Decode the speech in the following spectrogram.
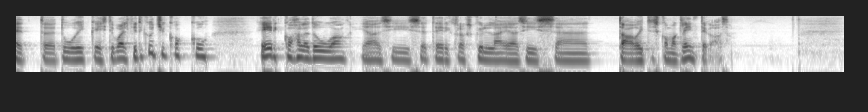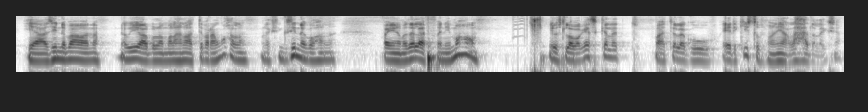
et äh, tuua kõik Eesti Wildfiti coach'id kokku, Eerik kohale tuua ja siis, et Eerik tuleks külla ja siis äh, ta võttis ka oma kliente kaasa. ja sinna päeva, noh, nagu igal pool ma lähen alati varem kohale, läksin ka sinna kohale, panin oma telefoni maha, just laua keskel, et vahet ei ole, kuhu Eerik istub, ma olen hea lähedal, eks ju.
